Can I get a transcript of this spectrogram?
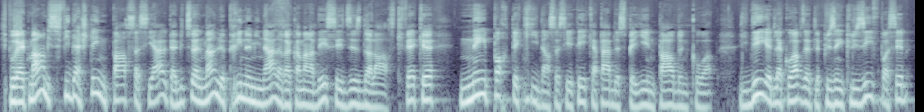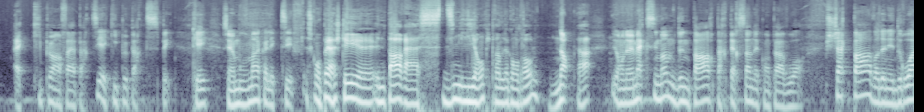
Puis pour être membre, il suffit d'acheter une part sociale, puis habituellement, le prix nominal recommandé, c'est 10 ce qui fait que n'importe qui dans la société est capable de se payer une part d'une coop. L'idée de la coop, c'est d'être le plus inclusif possible à qui peut en faire partie, à qui peut participer. C'est un mouvement collectif. Est-ce qu'on peut acheter euh, une part à 10 millions puis prendre le contrôle? Non. Ah, On a un maximum d'une part par personne qu'on peut avoir. Chaque part va donner droit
